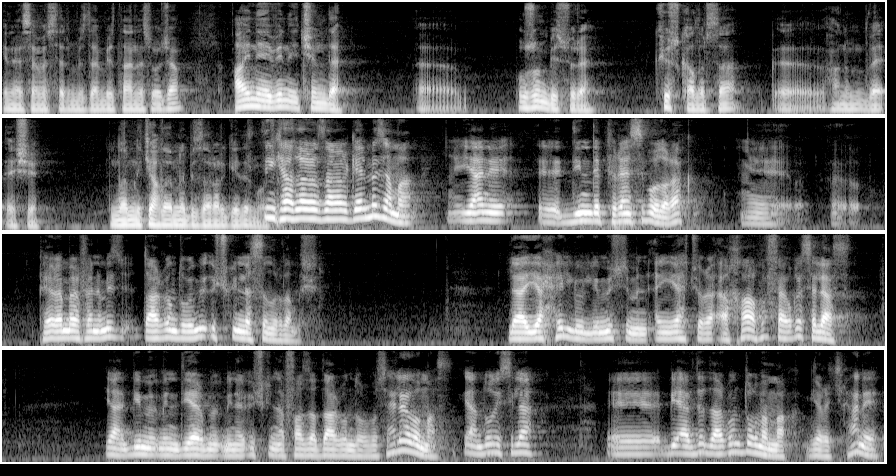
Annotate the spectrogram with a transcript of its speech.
Yine SMS'lerimizden bir tanesi hocam. Aynı evin içinde e, uzun bir süre küs kalırsa e, hanım ve eşi bunların nikahlarına bir zarar gelir mi hocam? Nikahlara zarar gelmez ama yani e, dinde prensip olarak e, e, Peygamber Efendimiz dargın durumu üç günle sınırlamış. La yahillu li müslimin en yehcure ahahu fevre selas. Yani bir mümin diğer mümine üç günden fazla dargın durması helal olmaz. Yani dolayısıyla e, bir evde dargın durmamak gerekir. Hani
